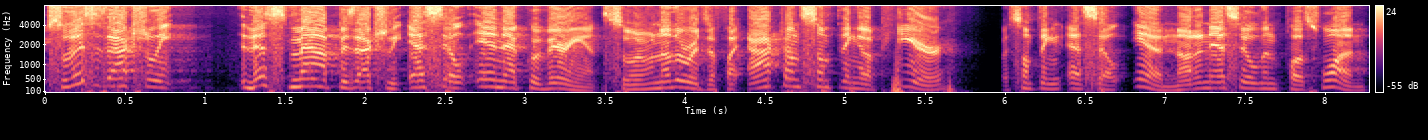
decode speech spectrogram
so this is actually this map is actually SLN equivariant. So in other words, if I act on something up here, but something SLN, not an SLN plus one,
